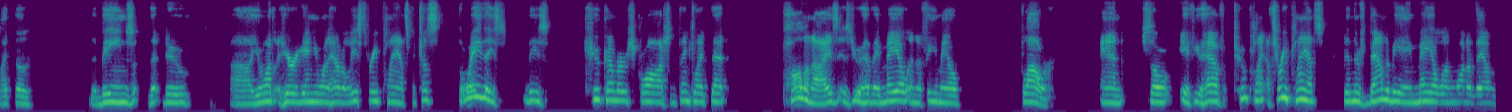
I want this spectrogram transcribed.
like the the beans that do uh, you want here again you want to have at least three plants because the way these these cucumber squash and things like that pollinize is you have a male and a female flower. And so if you have two plant, three plants, then there's bound to be a male on one of them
